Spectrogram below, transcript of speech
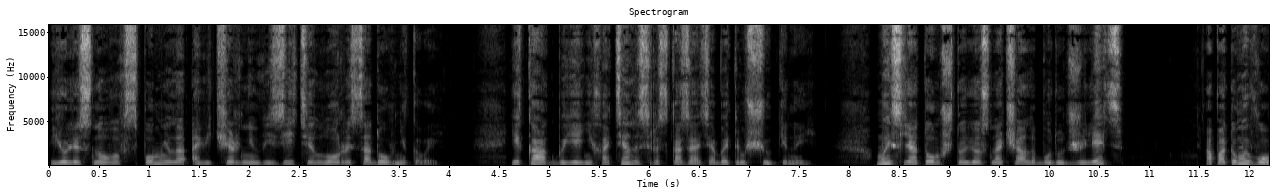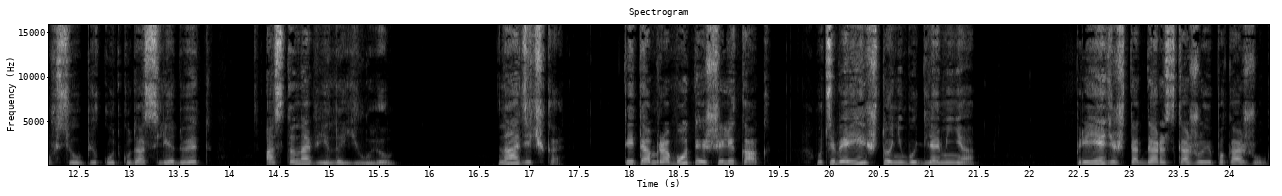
Юля снова вспомнила о вечернем визите Лоры Садовниковой. И как бы ей не хотелось рассказать об этом Щукиной, Мысль о том, что ее сначала будут жалеть, а потом и вовсе упекут куда следует, остановила Юлю. «Надечка, ты там работаешь или как? У тебя есть что-нибудь для меня?» «Приедешь, тогда расскажу и покажу.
